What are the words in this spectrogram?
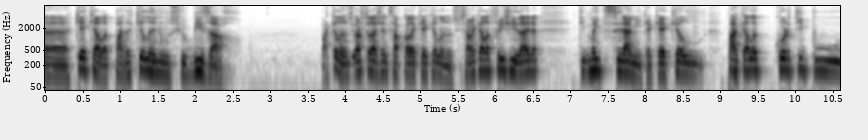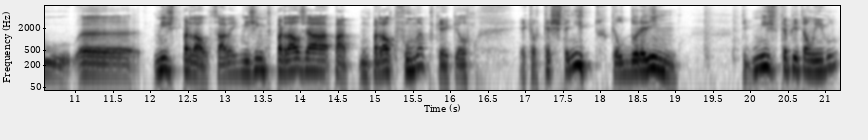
Uh, que é aquela, pá, daquele anúncio bizarro. Pá, aquele anúncio, eu acho que toda a gente sabe qual é que é aquele anúncio. Sabem aquela frigideira tipo, meio de cerâmica, que é aquele, pá, aquela cor tipo uh, mijo de pardal, sabem? Mijinho de pardal já, pá, um pardal que fuma, porque é aquele, é aquele castanhito, aquele douradinho. Tipo, mijo de Capitão Iglo,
